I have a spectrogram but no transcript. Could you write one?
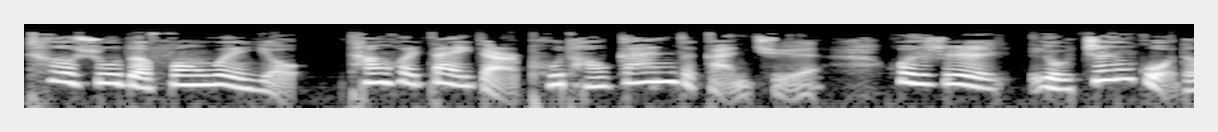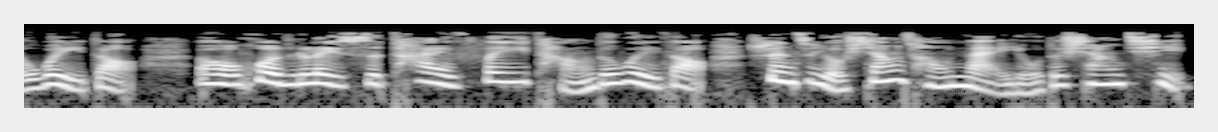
特殊的风味有。它会带一点葡萄干的感觉，或者是有榛果的味道，然后或者类似太妃糖的味道，甚至有香草奶油的香气。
